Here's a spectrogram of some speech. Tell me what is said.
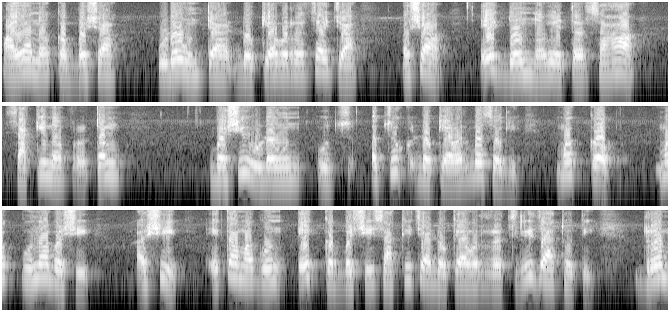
पायानं कब्बशा उडवून त्या डोक्यावर रचायच्या. अशा एक दोन नव्हे तर सहा साकीनं प्रथम बशी उडवून उच अचूक डोक्यावर बसवली. मग कप मग पुन्हा बशी. अशी एकामागून एक कब्बशी साकीच्या डोक्यावर रचली जात होती. ड्रम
